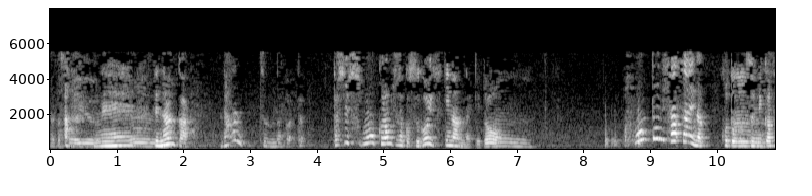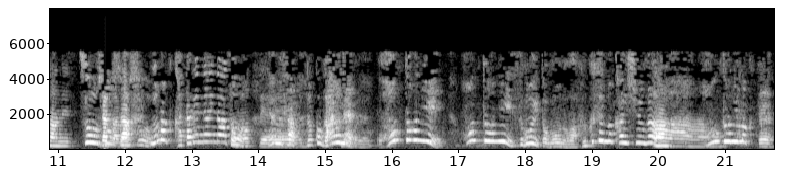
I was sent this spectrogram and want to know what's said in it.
なんかそういう。あね。え、うん。でなんかなんつうのなんかた私も倉本作すごい好きなんだけど、うん本当に些細なことの積み重ねそうだから、うまく語れないなと思って。でもさどこがあの？ね本当に本当にすごいと思うのは伏線の回収が本当にうまくて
